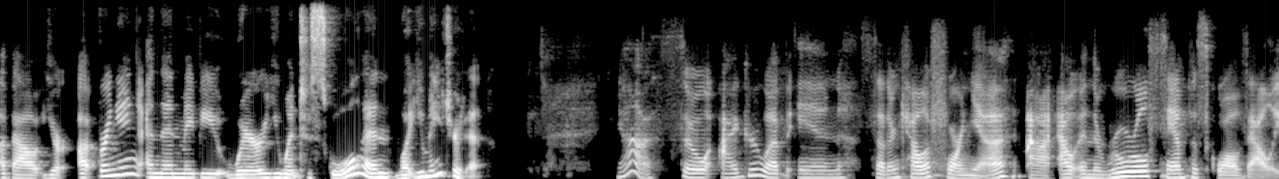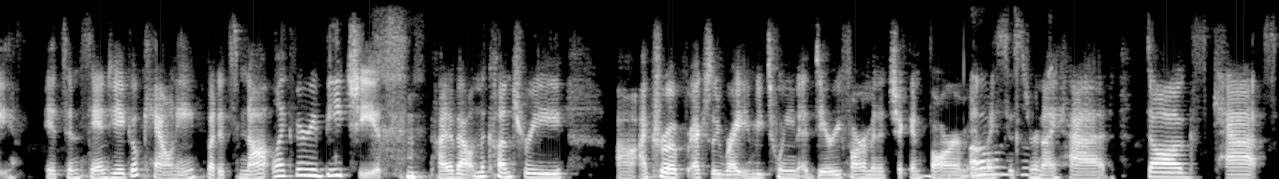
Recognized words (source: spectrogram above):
about your upbringing and then maybe where you went to school and what you majored in. Yeah, so I grew up in Southern California, uh, out in the rural San Pasqual Valley. It's in San Diego County, but it's not like very beachy. It's kind of out in the country. Uh, I grew up actually right in between a dairy farm and a chicken farm, and oh my, my sister and I had dogs, cats,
